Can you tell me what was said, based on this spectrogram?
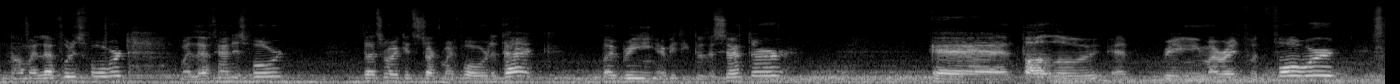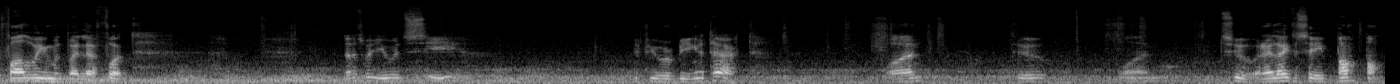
Now my left foot is forward, my left hand is forward. That's where I could start my forward attack by bringing everything to the center and follow and bringing my right foot forward, following with my left foot. That's what you would see you were being attacked. One, two, one, two. And I like to say pump, pump.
